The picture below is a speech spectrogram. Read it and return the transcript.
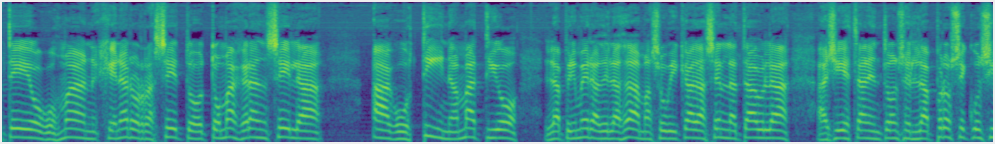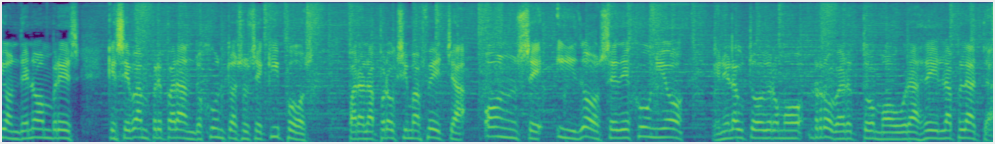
Mateo Guzmán, Genaro Raceto, Tomás Grancela, Agustina Matio, la primera de las damas ubicadas en la tabla. Allí están entonces la prosecución de nombres que se van preparando junto a sus equipos para la próxima fecha, 11 y 12 de junio, en el Autódromo Roberto Mouras de La Plata.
